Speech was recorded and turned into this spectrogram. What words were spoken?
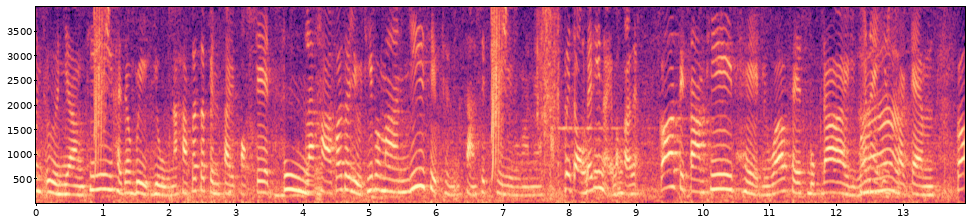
อื่นๆ อย่างที่ใครจะบรีดอยู่นะคะ ก็จะเป็นไซส์พ็อกเก็ตอืม ราคาก็จะอยู่ที่ประมาณ 20-30K ประมาณเนี้ยค่ะ ไปจองได้ที่ไหนบ้างคะเนี่ย ก็ติดตามที่เพจหรือว่า Facebook ได้หรือว่าใน อ่า Instagram ก็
